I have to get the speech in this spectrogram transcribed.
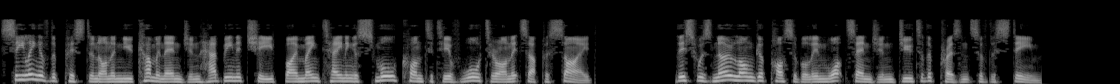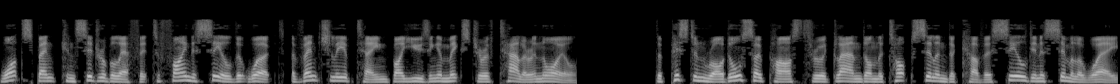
Sealing of the piston on a Newcomen engine had been achieved by maintaining a small quantity of water on its upper side. This was no longer possible in Watt's engine due to the presence of the steam. Watt spent considerable effort to find a seal that worked, eventually obtained by using a mixture of tallow and oil. The piston rod also passed through a gland on the top cylinder cover sealed in a similar way.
